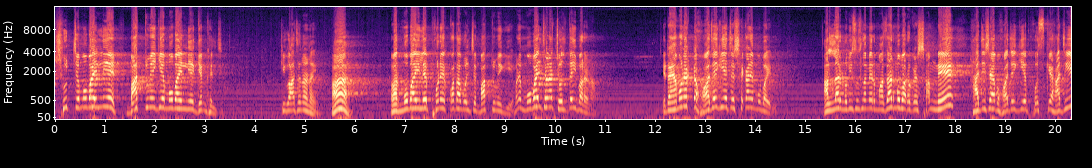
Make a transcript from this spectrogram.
শুচ্ছে মোবাইল নিয়ে, বাথরুমে গিয়ে মোবাইল নিয়ে গেম খেলছে। কি আছে না নাই? হ্যাঁ। আবার মোবাইলে ফোনে কথা বলছে বাথরুমে গিয়ে। মানে মোবাইল ছাড়া চলতেই পারে না। এটা এমন একটা হজে গিয়েছে সেখানে মোবাইল। আল্লাহর নবী ইসলামের মাজার মোবারকের সামনে হাজি সাহেব হজে গিয়ে ফসকে হাজি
